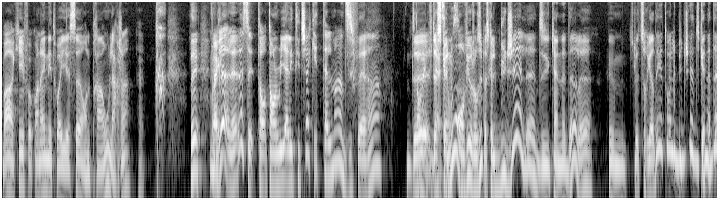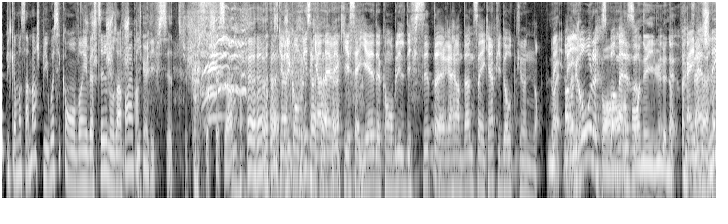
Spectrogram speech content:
Bon, OK, il faut qu'on aille nettoyer ça. On le prend où, l'argent? Tu sais, Fait Ouais. que là, là, ton, ton reality check est tellement différent de, de ce que nous, on vit aujourd'hui. Parce que le budget là, du Canada, là, l'as-tu regardé, toi, le budget du Canada? Puis comment ça marche? Puis où est-ce qu'on va investir Je- nos je- affaires? Je pense puis- qu'il y a un déficit. Je sais ça. Ce que j'ai compris, c'est qu'il y en avait qui essayaient de combler le déficit euh, en dedans de 5 ans, puis d'autres que non. Mais- Ouais. En mais- gros, là, c'est pas mal ça. On a élu le nom. Mais imaginez,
